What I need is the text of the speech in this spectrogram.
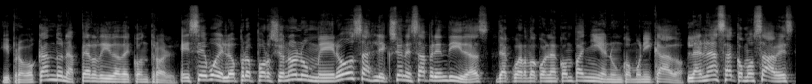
y provocando una pérdida de control. Ese vuelo proporcionó numerosas lecciones aprendidas, de acuerdo con la compañía en un comunicado. La NASA, como sabes,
